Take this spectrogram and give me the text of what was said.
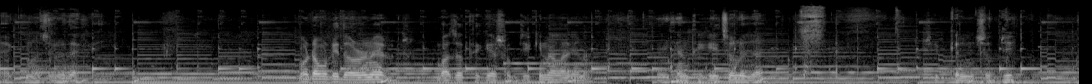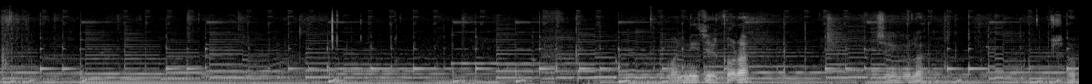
এক নজরে দেখাই। মোটামুটি ধরনের বাজার থেকে সবজি কিনা লাগে না। এইখান থেকেই চলে যায়। শীতকালীন সবজি। আমার নিজের করা যেগুলো। সব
